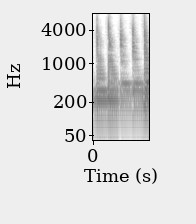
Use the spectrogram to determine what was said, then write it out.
¡Gracias!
